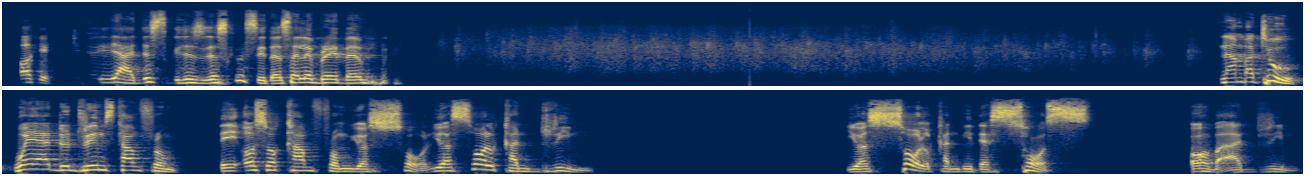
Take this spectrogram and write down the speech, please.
okay, yeah, just just just consider, celebrate them. Number two, where do dreams come from? They also come from your soul. Your soul can dream. Your soul can be the source of a dream.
